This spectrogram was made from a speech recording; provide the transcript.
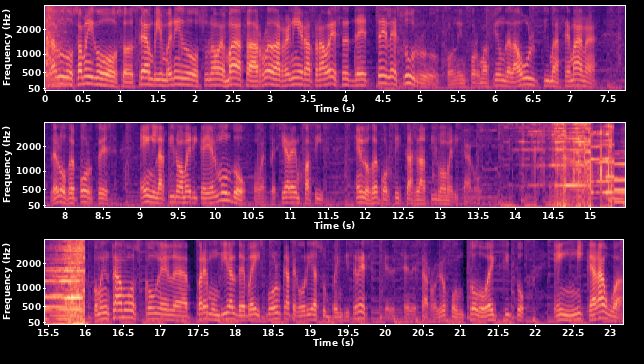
Saludos amigos, sean bienvenidos una vez más a Rueda Reniera a través de Telesur con la información de la última semana de los deportes en Latinoamérica y el mundo, con especial énfasis en los deportistas latinoamericanos. Comenzamos con el eh, premundial de béisbol categoría sub-23 que se desarrolló con todo éxito en Nicaragua,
